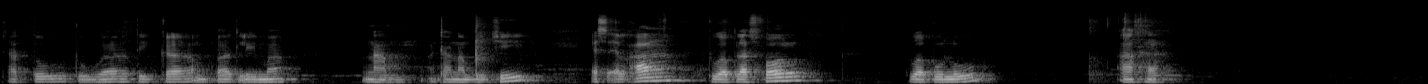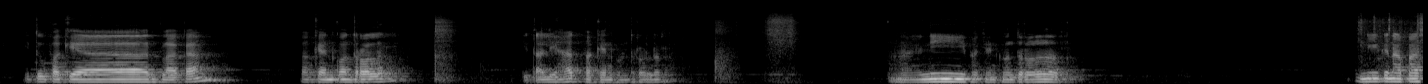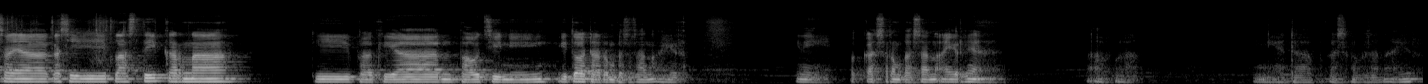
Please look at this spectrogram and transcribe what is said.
1 2 3 4 5 6 ada 6 biji. SLA 12 volt 20 Ah itu bagian belakang bagian controller. Kita lihat bagian controller. Nah ini bagian controller. Ini kenapa saya kasih plastik? Karena di bagian baut sini itu ada rembesan air. Ini bekas rembesan airnya. Maaf lah. Ini ada bekas rembesan air.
